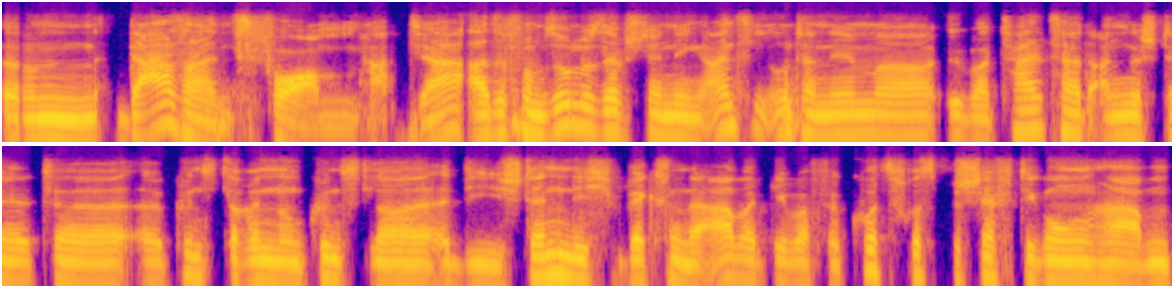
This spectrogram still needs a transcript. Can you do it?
ähm, Daseinsformen hat, ja, also vom Solo-selbstständigen Einzelunternehmer über Teilzeitangestellte äh, Künstlerinnen und Künstler, die ständig wechselnde Arbeitgeber für Kurzfristbeschäftigungen haben,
